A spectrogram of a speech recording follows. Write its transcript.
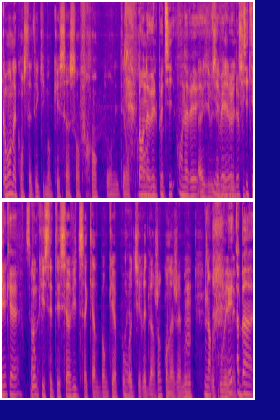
Comment on a constaté qu'il manquait 500 francs On était en francs. on avait le petit, on avait, ah, il y avait le, petit ticket. Donc il s'était servi de sa carte bancaire pour retirer de l'argent qu'on n'a jamais mm. retrouvé. ah ben,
